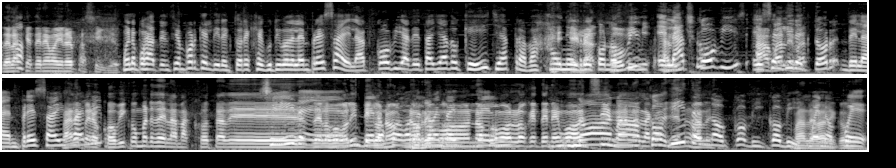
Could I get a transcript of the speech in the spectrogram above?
de las que tenemos ahí en el pasillo. Bueno, pues atención porque el director ejecutivo de la empresa, el Adcobi, ha detallado que ella trabaja en el, ¿El reconocimiento. ¿Ha El? Adcobi es Ah, el vale, vale. director de la empresa Vale, israelí. pero Kobe como es de la mascota de, Sí, de- de los Juegos Olímpicos, los no, Juegos no, del como, 90 no del- como lo que tenemos no, encima, ¿no? no, En la COVID, calle, ¿no? Vale. COVID. Vale, bueno, vale, pues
